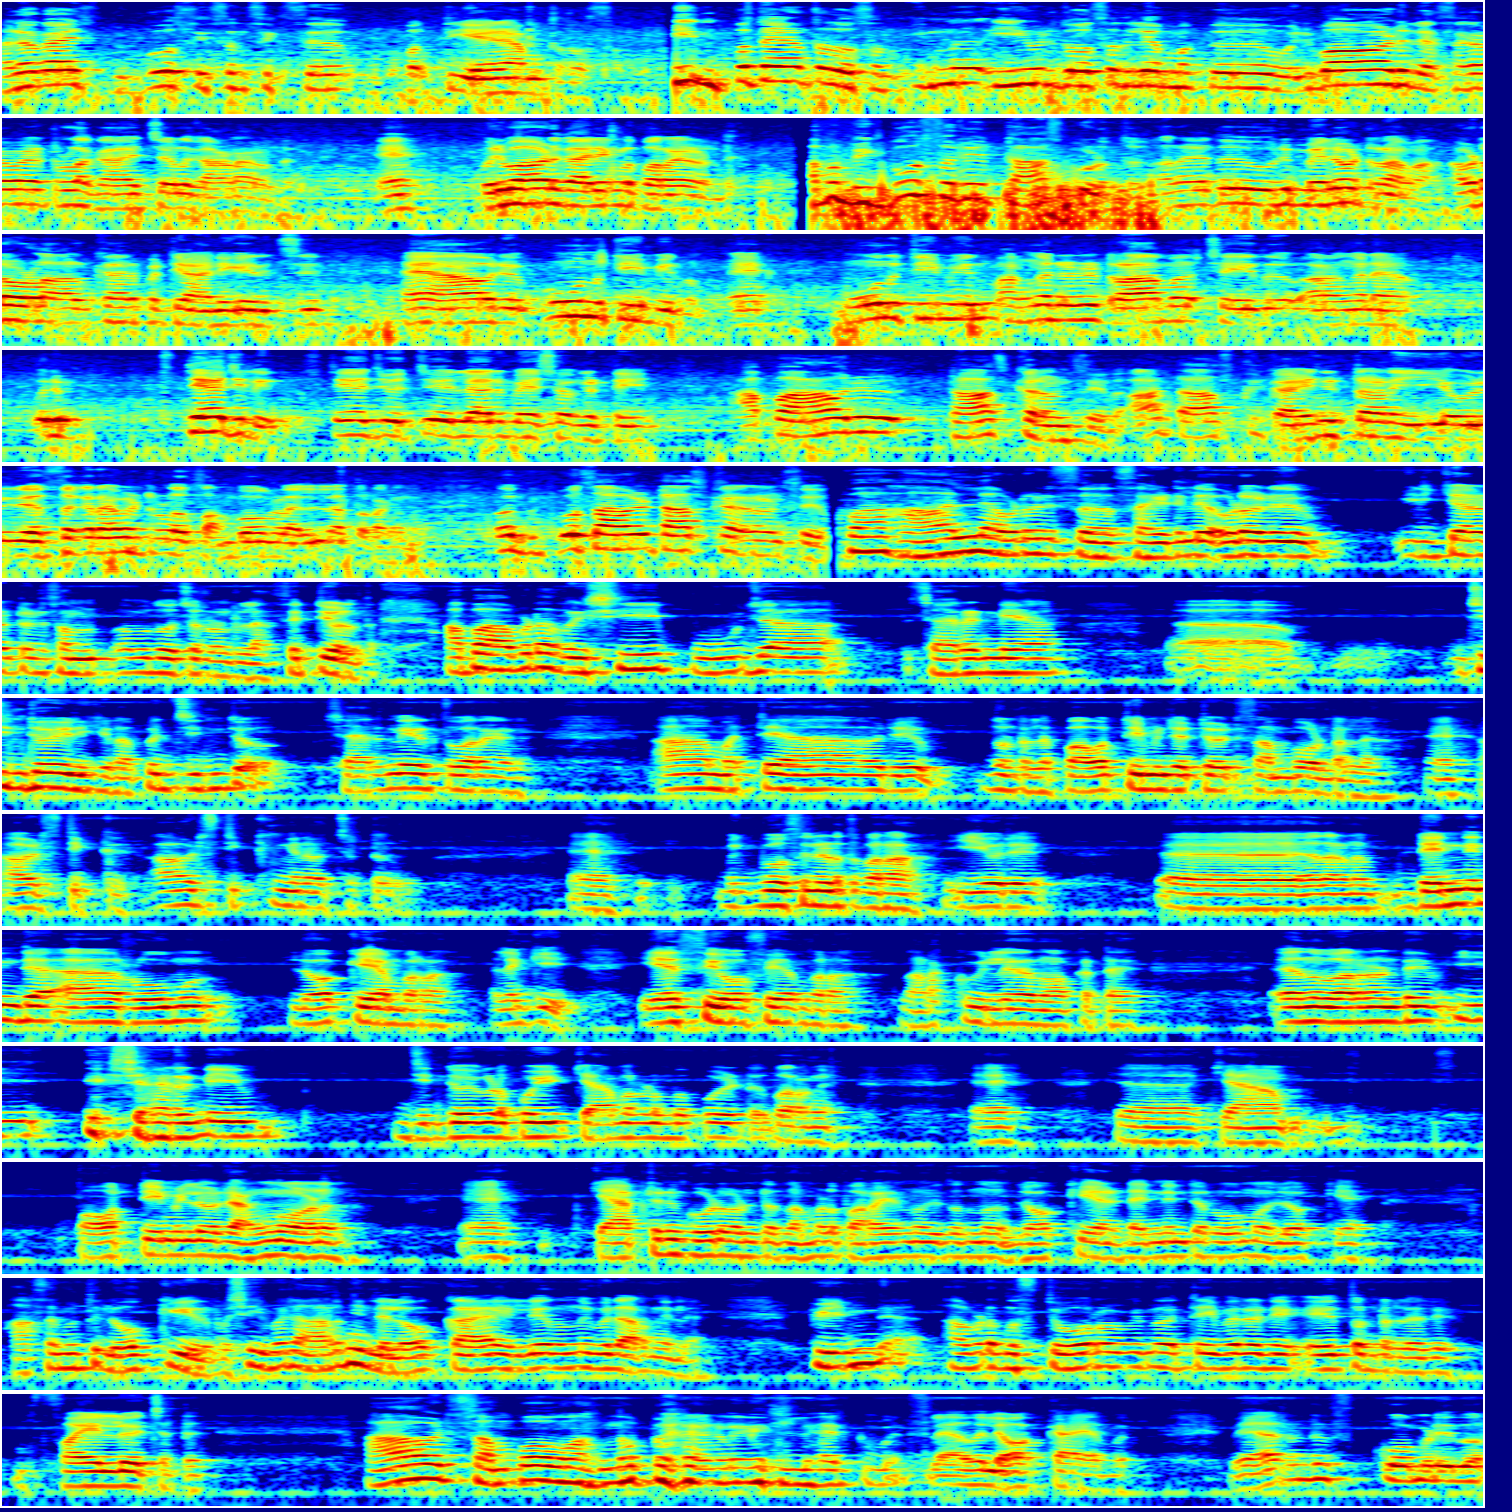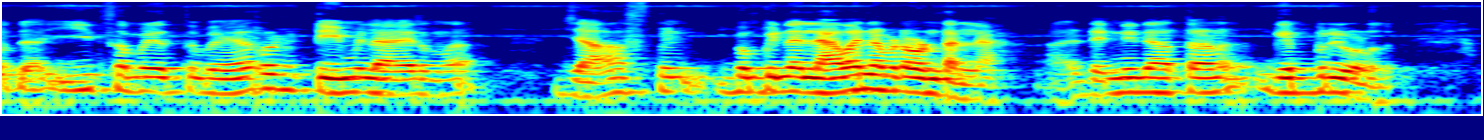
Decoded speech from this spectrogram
Hello guys Bigg Boss season six മുപ്പത്തി ഏഴാമത്തെ ദിവസം. ഈ മുപ്പത്തി ഏഴാമത്തെ ദിവസം ഇന്ന് ഈ ഒരു ദിവസത്തിൽ നമുക്ക് ഒരുപാട് രസകരമായിട്ടുള്ള കാഴ്ചകൾ കാണാനുണ്ട് ഏഹ് ഒരുപാട് കാര്യങ്ങൾ പറയാനുണ്ട്. അപ്പോൾ ബിഗ് ബോസ് ഒരു ടാസ്ക് കൊടുത്ത് അതായത് ഒരു മെലോ ഡ്രാമ അവിടെ ഉള്ള ആൾക്കാരെ പറ്റി അനുകരിച്ച് ആ ഒരു മൂന്ന് ടീമിൽ നിന്നും ഏഹ് മൂന്ന് ടീമിൽ നിന്നും അങ്ങനെ ഒരു ഡ്രാമ ചെയ്ത് അങ്ങനെ ഒരു സ്റ്റേജിൽ സ്റ്റേജ് വെച്ച് എല്ലാവരും വേഷം കെട്ടി അപ്പൊ ആ ഒരു ടാസ്ക് അനൗൺസ് ചെയ്ത്. ആ ടാസ്ക് കഴിഞ്ഞിട്ടാണ് ഈ ഒരു രസകരമായിട്ടുള്ള സംഭവങ്ങളെല്ലാം തുടങ്ങുന്നത്. അപ്പൊ ബിഗ് ബോസ് ആ ഒരു ടാസ്ക് അനൗൺസ് ചെയ്തു. അപ്പൊ ആ ഹാളിൽ അവിടെ ഒരു സൈഡിൽ അവിടെ ഒരു ഇരിക്കാനായിട്ടൊരു സംഭവം വെച്ചിട്ടുണ്ടല്ല സെറ്റ് പോലത്തെ. അപ്പൊ അവിടെ ഋഷി പൂജ ശരണ്യ ജിൻഡോ ഇരിക്കണം. അപ്പൊ ജിൻഡോ ശരണ്യ എടുത്ത് പറയാണ് ആ മറ്റേ ആ ഒരു ഇതുണ്ടല്ലോ പവർ ടീമിന്റെ ഒറ്റ ഒരു സംഭവം ഉണ്ടല്ലോ ഏഹ് ആ ഒരു സ്റ്റിക്ക് ആ ഒരു സ്റ്റിക്ക് ഇങ്ങനെ വെച്ചിട്ട് ബിഗ് ബോസിന്റെ അടുത്ത് പറ. ഈ ഒരു അതാണ് ഡെന്നിന്റെ ആ റൂം ലോക്ക് ചെയ്യാൻ പറ. അല്ലെങ്കിൽ എ സി ഓഫ് ചെയ്യാൻ പറ. നടക്കൂല്ലേ നോക്കട്ടെ എന്ന് പറഞ്ഞുകൊണ്ട് ഈ ശരണ്യയും ജിൻഡോയും കൂടെ പോയി ക്യാമറ മുമ്പ് പോയിട്ട് പറഞ്ഞ്. ക്യാം പവർ ടീമിൽ ഒരു അംഗമാണ്. ക്യാപ്റ്റനും കൂടെ ഉണ്ട്. നമ്മൾ പറയുന്നു ഇതൊന്ന് ലോക്ക് ചെയ്യാൻ ഡെന്നിന്റെ റൂം ലോക്ക് ചെയ്യാൻ. ആ സമയത്ത് ലോക്ക് ചെയ്തു. പക്ഷേ ഇവർ അറിഞ്ഞില്ല ലോക്കായ ഇല്ലയെന്നൊന്നും ഇവർ അറിഞ്ഞില്ല. പിന്നെ അവിടെ നിന്ന് സ്റ്റോർ റൂമിൽ നിന്ന് മറ്റേ ഇവരൊരു എഴുത്തുണ്ടല്ലോ ഒരു ഫയലിൽ വെച്ചിട്ട്. ആ ഒരു സംഭവം വന്നപ്പോഴാണ് എല്ലാവർക്കും മനസ്സിലായത് ലോക്കായത് വേറൊരു കോമഡി എന്ന് പറഞ്ഞാൽ ഈ സമയത്ത് വേറൊരു ടീമിലായിരുന്ന ജാസ്മിൻ ഇപ്പം പിന്നെ ലവൻ അവിടെ ഉണ്ടല്ല. ഡെന്നിനകത്താണ് ഗബ്രി ഉള്ളത്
